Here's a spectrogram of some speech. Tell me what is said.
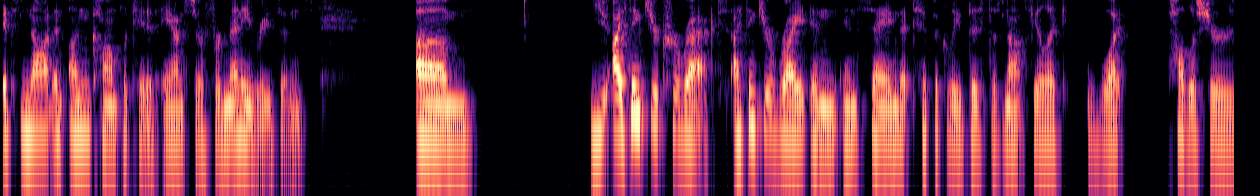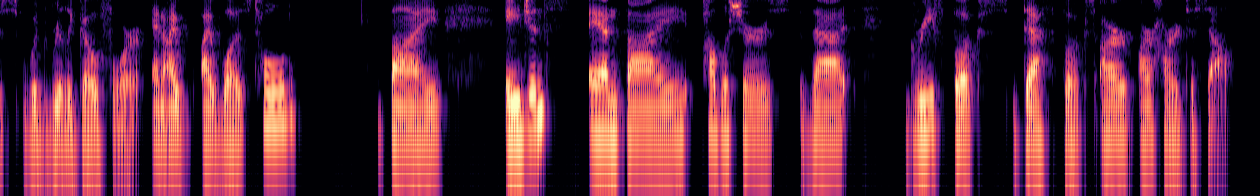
it's not an uncomplicated answer for many reasons um, you, I think you're correct. I think you're right in in saying that typically this does not feel like what publishers would really go for. And I I was told by agents and by publishers that grief books, death books are are hard to sell.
